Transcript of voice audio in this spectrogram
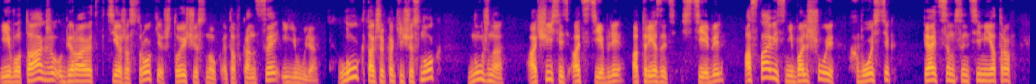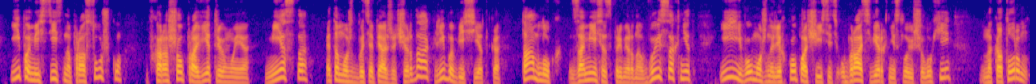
и его также убирают в те же сроки, что и чеснок, это в конце июля. Лук, так же как и чеснок, нужно очистить от стебли, отрезать стебель, оставить небольшой хвостик 5-7 сантиметров и поместить на просушку в хорошо проветриваемое место. Это может быть опять же чердак, либо беседка. Там лук за месяц примерно высохнет, и его можно легко почистить, убрать верхний слой шелухи, на котором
